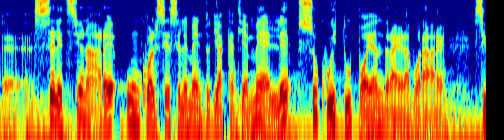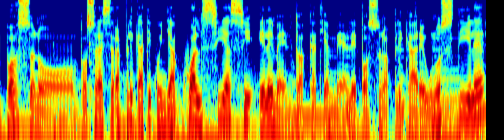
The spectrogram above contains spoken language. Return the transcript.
eh, selezionare un qualsiasi elemento di HTML su cui tu poi andrai a lavorare. Si possono, possono essere applicati quindi a qualsiasi elemento HTML, possono applicare uno stile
